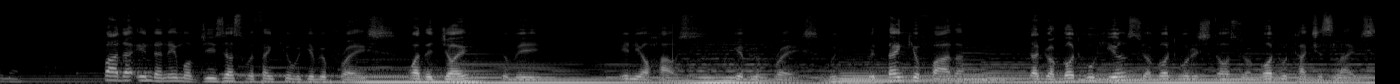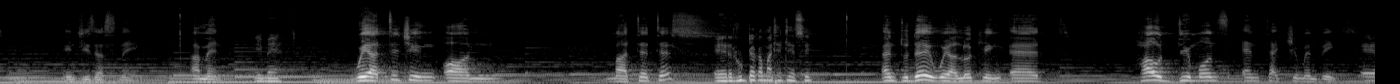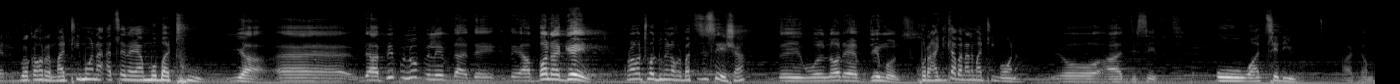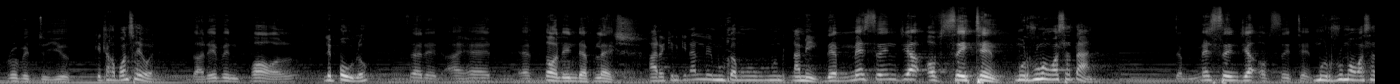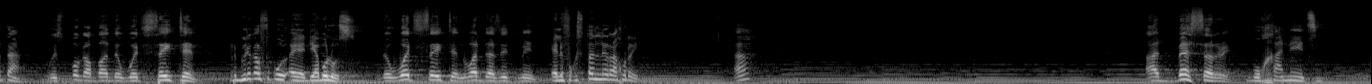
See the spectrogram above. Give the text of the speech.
Amen. Father, in the name of Jesus, we thank you. We give you praise. What a joy to be in your house. We give you praise. We, we thank you, Father, that you are God who heals, you are God who restores, you are God who touches lives. In Jesus' name. Amen. Amen. We are teaching on Matetes, Eh, ka and today we are looking at how demons enter human beings. Re bua ka gore matimona a tsena yang mo bathong Yeah, uh, there are people who believe that they, they are born again, go na batho ba dumela gore ba tsetse they will not have demons. gore ga ke tla bana le matimona You are deceived. o a tshediwa I can prove it to you ke tla go bontsha yone that even Paul le paulo said it. I had a thorn in the flesh. a re ke ne ke na le motlwa mo mo nameng The messenger of Satan. moruma wa satana The messenger of Satan. moruma wa satana We spoke about the word Satan. re buile ka lefoko eh, diabolos The word Satan, what does it mean? Lefoko satana le ra gore Huh? Adversary. moganetsi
